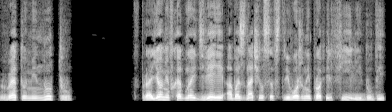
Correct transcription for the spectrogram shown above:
В эту минуту в проеме входной двери обозначился встревоженный профиль Филии Дуды.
